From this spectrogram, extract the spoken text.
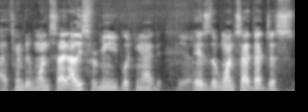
It's gonna be one side, at least for me, looking at it, yeah, is the one side that just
